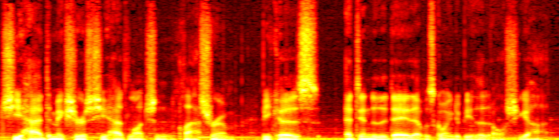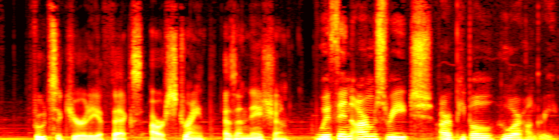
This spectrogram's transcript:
She had to make sure she had lunch in the classroom because at the end of the day, that was going to be that all she got. Food security affects our strength as a nation. Within arm's reach are people who are hungry,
